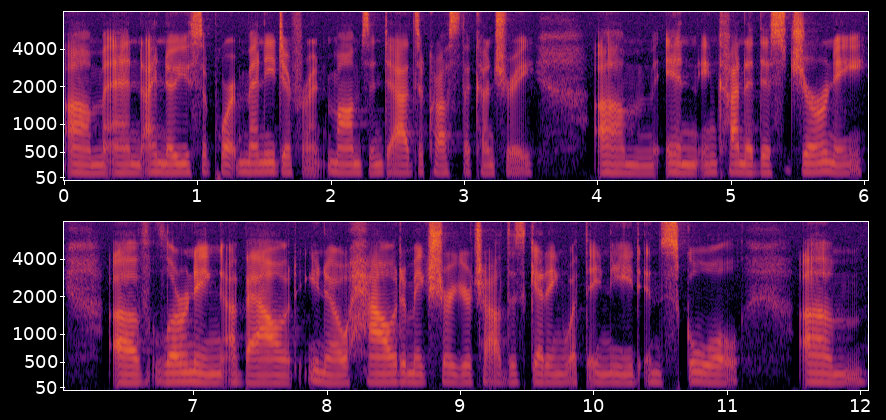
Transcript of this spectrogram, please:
Um, and I know you support many different moms and dads across the country. Um, in in kind of this journey of learning about you know how to make sure your child is getting what they need in school. Um,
